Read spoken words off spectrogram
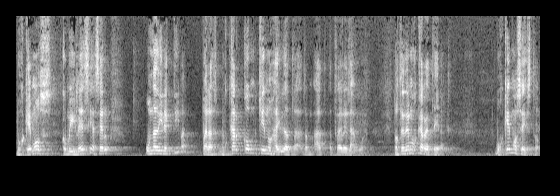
Busquemos como iglesia hacer una directiva para buscar cómo, quién nos ayuda a, traer el agua. No tenemos carretera. Busquemos esto.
